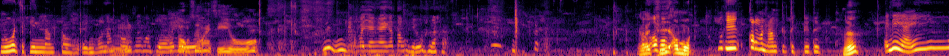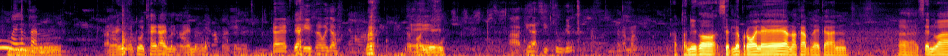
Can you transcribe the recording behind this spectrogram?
หนูว่าจะกินน้ำตรงเองโอ้น้ำตรงซื้อมาเผื่อไว้อตรงยู่ซื้อมาให้สีอยู่คิดว่ายังไงก็ต้องหิวนะอะไรชี้เอาหมดเมื่อกี้กล้องมันดังตึกตึกตึกตึกเนอะไอ้นี่ไงมันจะสั่นหายไอตัวใช้ได้มันหายมันหายไปไหนใช่เดี๋ยวเซอร์ไว้จ้ะมาแล้วปล่อยเองอ่ากีฬาสีคิวยันกระมังครับตอนนี้ก็เสร็จเรียบร้อยแล้วนะครับ ในการเอ่อเส้นไหว้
